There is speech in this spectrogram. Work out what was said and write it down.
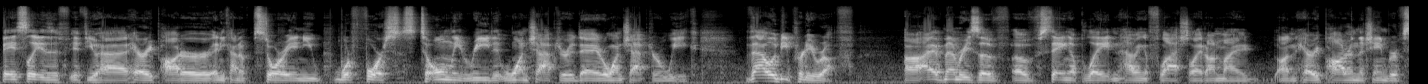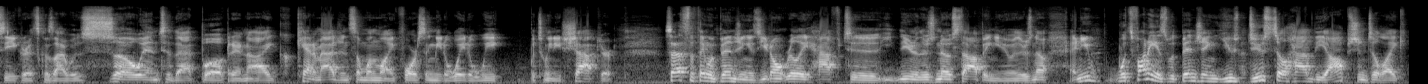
basically as if, if you had Harry Potter or any kind of story and you were forced to only read one chapter a day or one chapter a week. That would be pretty rough Uh, I have memories of, of staying up late and having a flashlight on my on Harry Potter and the Chamber of Secrets because I was so into that book, and I can't imagine someone like forcing me to wait a week between each chapter. So that's the thing with binging is you don't really have to, you know, there's no stopping you and there's no, and you, what's funny is with binging, you do still have the option to like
